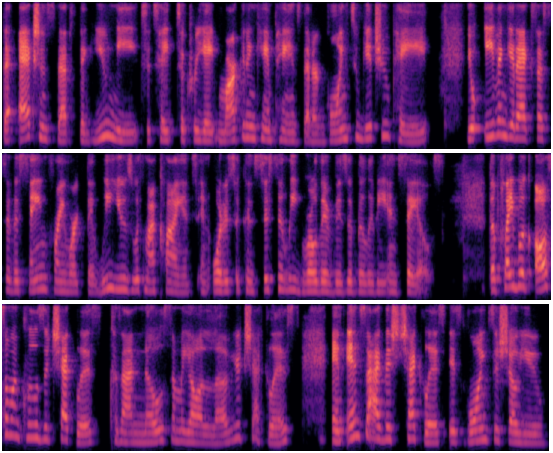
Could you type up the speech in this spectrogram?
the action steps that you need to take to create marketing campaigns that are going to get you paid. You'll even get access to the same framework that we use with my clients in order to consistently grow their visibility and sales. The playbook also includes a checklist because I know some of y'all love your checklist. And inside this checklist, it's going to show you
